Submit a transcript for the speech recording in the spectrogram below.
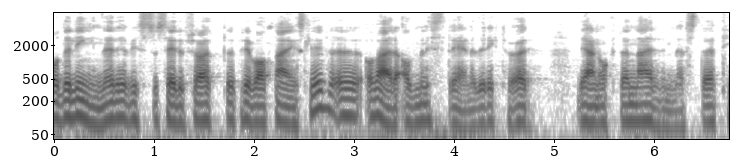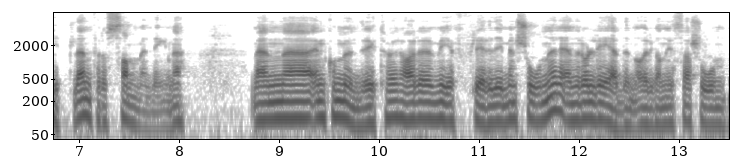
Og det ligner, hvis du ser det fra et privat næringsliv, å være administrerende direktør. Det er nok den nærmeste tittelen for å sammenligne. Men eh, en kommunedirektør har eh, mye flere dimensjoner enn å lede en organisasjon.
